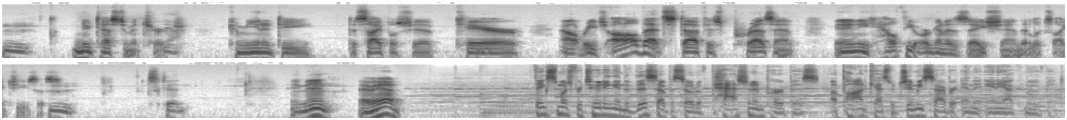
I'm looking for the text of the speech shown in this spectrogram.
Mm. New Testament church, Yeah. community, discipleship, care, outreach, all that stuff is present in any healthy organization that looks like Jesus. Mm. That's good. Amen. Amen. Thanks so much for tuning into this episode of Passion and Purpose, a podcast with Jimmy Seibert and the Antioch Movement.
